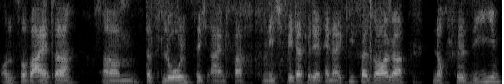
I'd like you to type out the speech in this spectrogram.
und so weiter, ähm, das lohnt sich einfach nicht. Weder für den Energieversorger noch für Sie.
